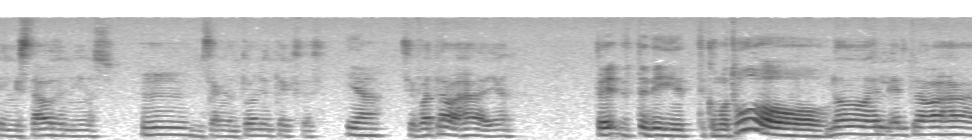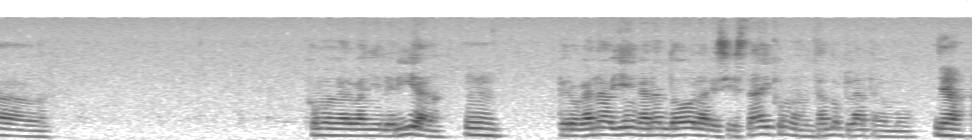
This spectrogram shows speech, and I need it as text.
en Estados Unidos, Mm, en San Antonio, Texas. ya. Se fue a trabajar allá. ¿Te, te- te- como tú o...? No, él, él trabaja como en albañilería. Mm, pero gana bien, ganan dólares y está ahí como juntando plata, como ya.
